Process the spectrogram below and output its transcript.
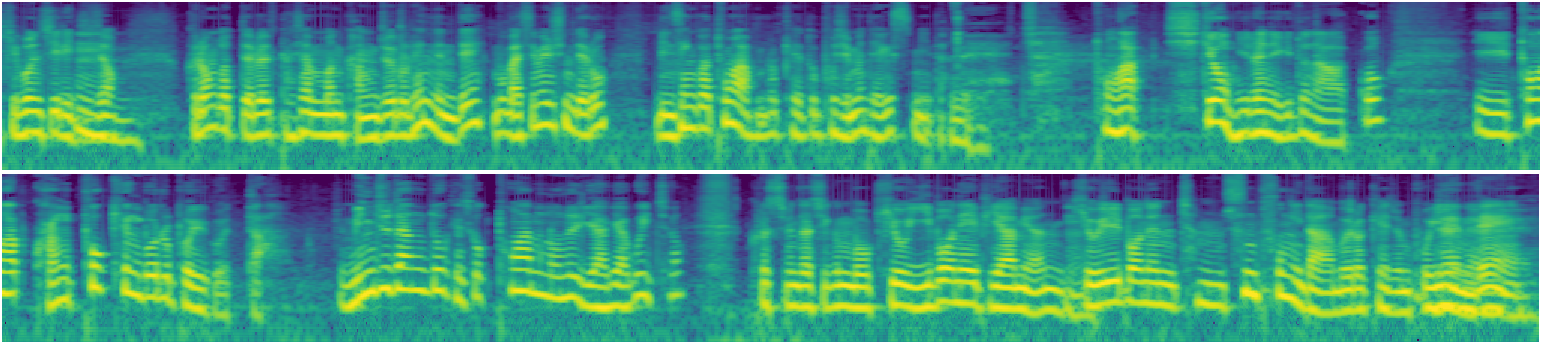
기본 시리즈죠. 음. 그런 것들을 다시 한번 강조를 했는데 뭐 말씀해 주신 대로 민생과 통합 이렇게도 보시면 되겠습니다. 네. 자, 통합 실용 이런 얘기도 나왔고 이 통합 광폭 행보를 보이고 있다. 민주당도 계속 통합론을 이야기하고 있죠. 그렇습니다. 지금 뭐 기호 2번에 비하면 음. 기호 1번은 참 순풍이다. 뭐 이렇게 좀 보이는데 네네.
